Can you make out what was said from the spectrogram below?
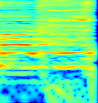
Marie.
